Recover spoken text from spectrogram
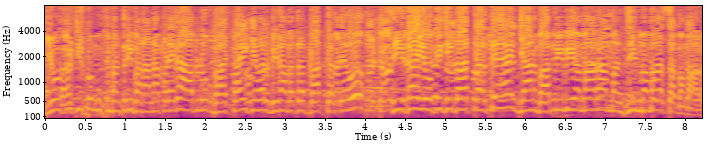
योगी जी को मुख्यमंत्री बनाना पड़ेगा। आप लोग भाजपा ही केवल बिना मतलब बात करते हो। सीधा योगी जी बात करते हैं, ज्ञान बापी भी हमारा मंजिल हमारा सब हमारा।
